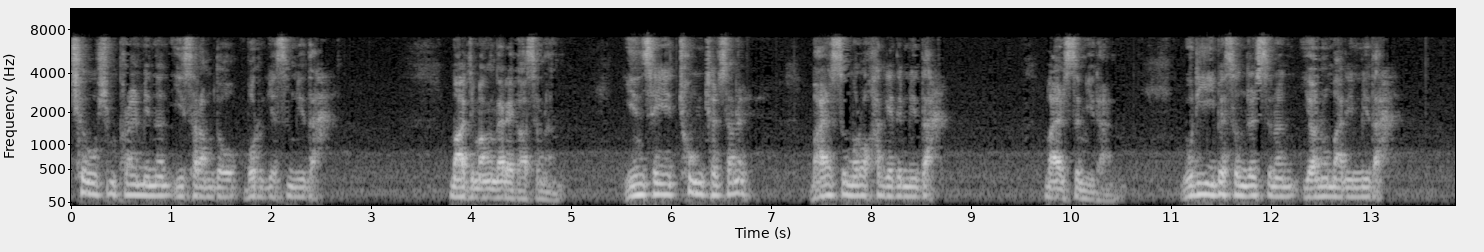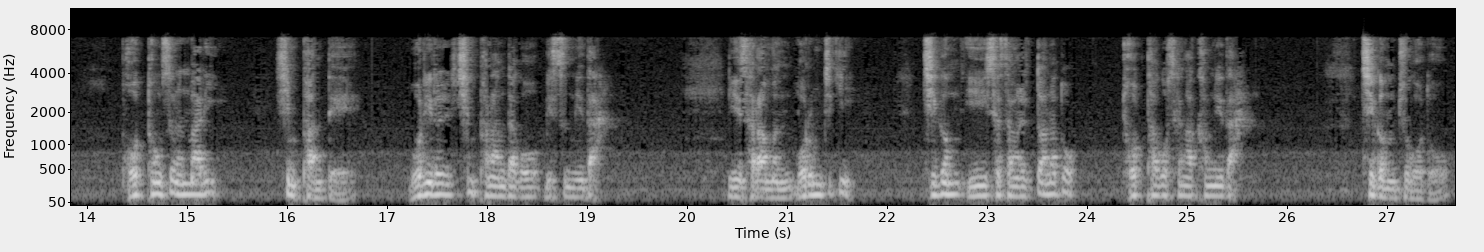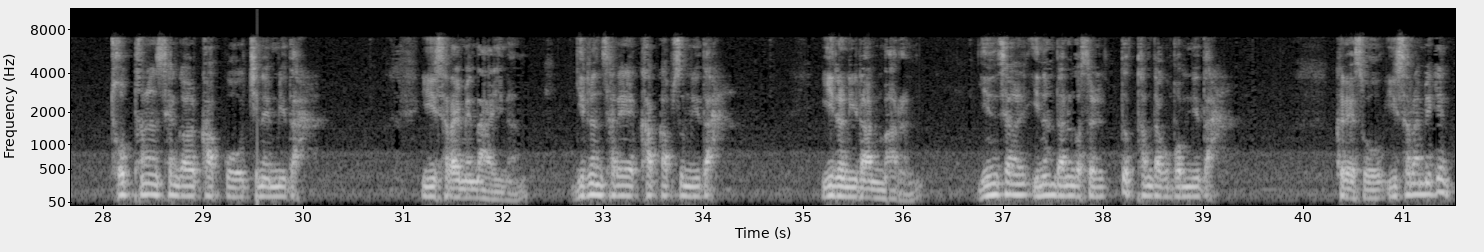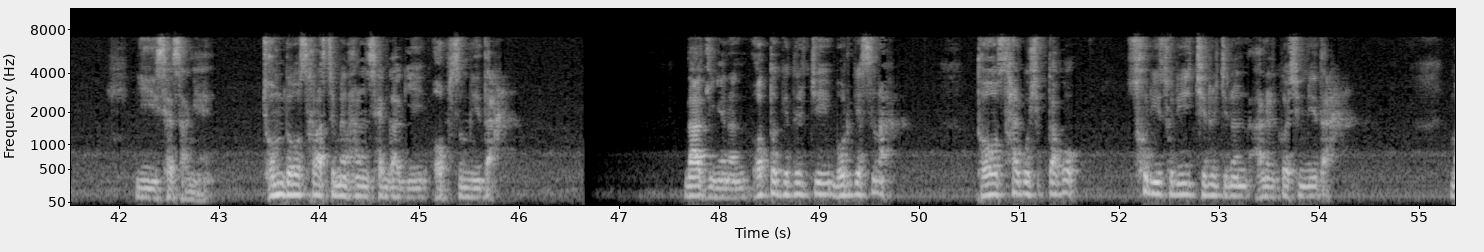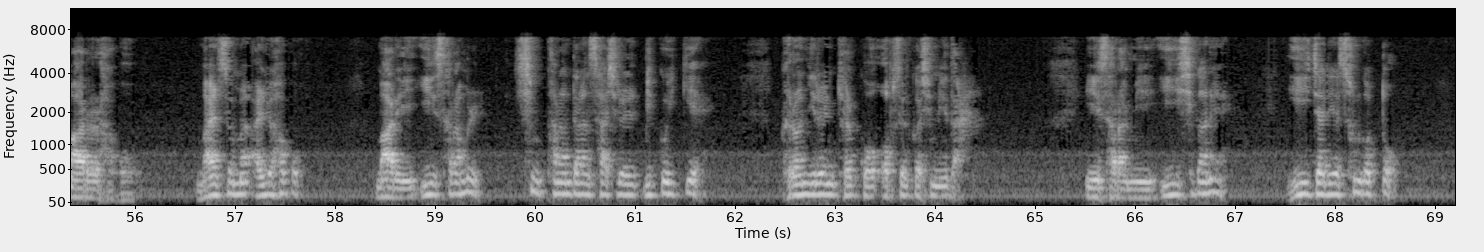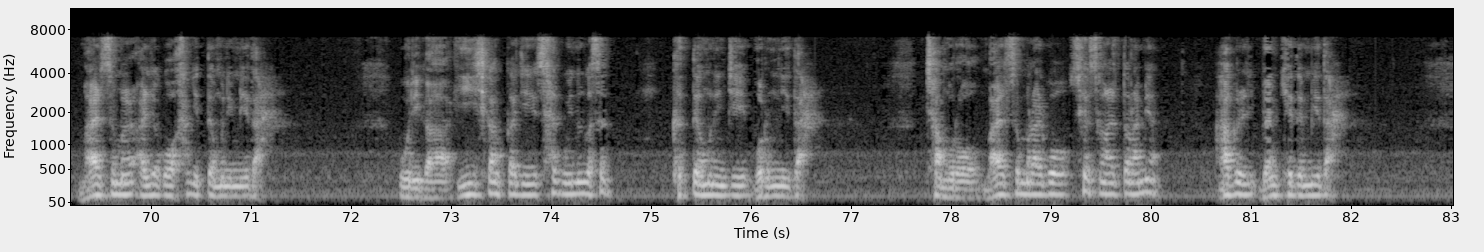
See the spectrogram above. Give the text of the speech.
최후 심판을 믿는 이 사람도 모르겠습니다. 마지막 날에 가서는 인생의 총결산을 말씀으로 하게 됩니다. 말씀이란 우리 입에서 늘 쓰는 연어 말입니다. 보통 쓰는 말이 심판 때에 우리를 심판한다고 믿습니다. 이 사람은 모름지기 지금 이 세상을 떠나도 좋다고 생각합니다. 지금 죽어도 좋다는 생각을 갖고 지냅니다. 이 사람의 나이는 70살에 가깝습니다. 이른이란 말은 인생을 잇는다는 것을 뜻한다고 봅니다. 그래서 이 사람에겐 이 세상에 좀 더 살았으면 하는 생각이 없습니다. 나중에는 어떻게 될지 모르겠으나 더 살고 싶다고 소리소리 지르지는 않을 것입니다. 말을 하고 말씀을 알려하고 말이 이 사람을 심판한다는 사실을 믿고 있기에 그런 일은 결코 없을 것입니다. 이 사람이 이 시간에 이 자리에 선 것도 말씀을 알려고 하기 때문입니다. 우리가 이 시간까지 살고 있는 것은 그 때문인지 모릅니다. 참으로 말씀을 알고 세상을 떠나면 악을 면케 됩니다.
